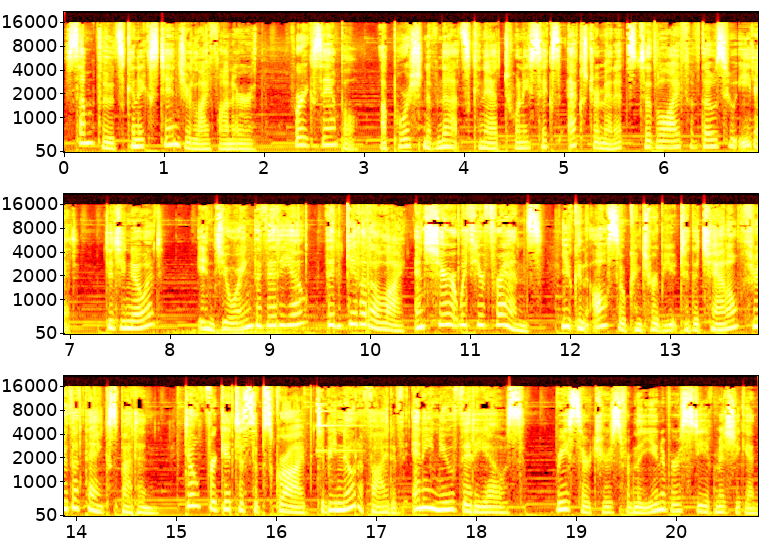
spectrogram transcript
some foods can extend your life on Earth. For example, a portion of nuts can add 26 extra minutes to the life of those who eat it. Did you know it? Enjoying the video? Then give it a like and share it with your friends. You can also contribute to the channel through the thanks button. Don't forget to subscribe to be notified of any new videos. Researchers from the University of Michigan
